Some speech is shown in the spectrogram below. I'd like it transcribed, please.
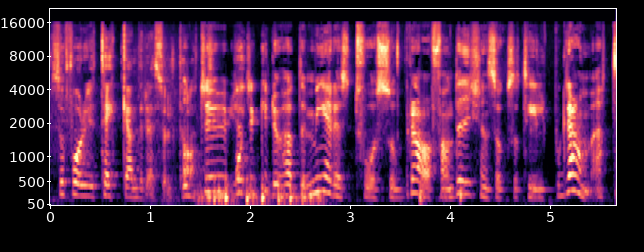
Så får du ju täckande resultat. Och du, jag tycker du hade med dig två så bra foundations också till programmet.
